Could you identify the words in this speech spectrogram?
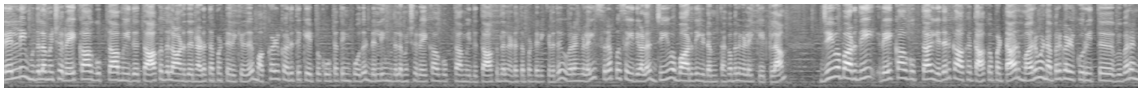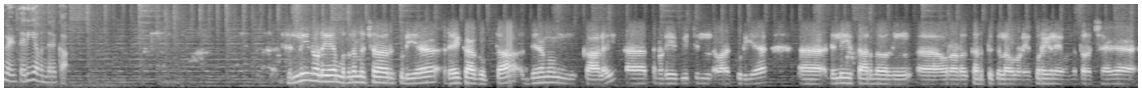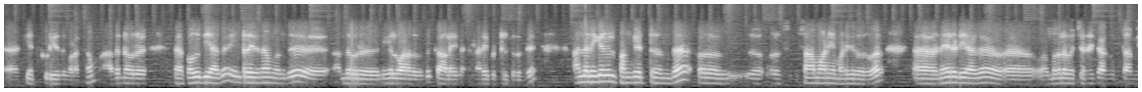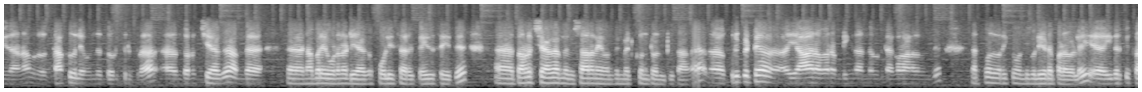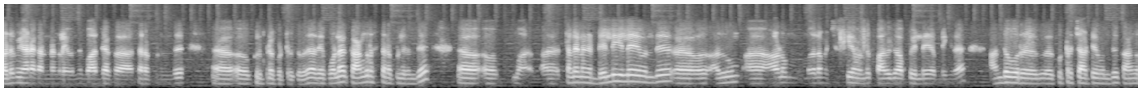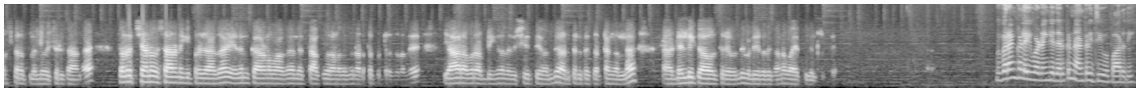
டெல்லி முதலமைச்சர் ரேகா குப்தா மீது தாக்குதலானது நடத்தப்பட்டிருக்கிறது. மக்கள் கருத்து கேட்பு கூட்டத்தின் போது டெல்லி முதலமைச்சர் ரேகா குப்தா மீது தாக்குதல் நடத்தப்பட்டிருக்கிறது. விவரங்களை சிறப்பு செய்தியாளர் ஜீவபாரதியிடம் தகவல்களை கேட்கலாம். ஜீவபாரதி ரேகா குப்தா எதற்காக தாக்கப்பட்டார்? மர்ம நபர்கள் குறித்து விவரங்கள் தெரிய வந்திருக்கா? டெல்லியினுடைய முதலமைச்சராக இருக்கக்கூடிய ரேகா குப்தா தினமும் காலை தன்னுடைய வீட்டில் வரக்கூடிய டெல்லியை சார்ந்தவர்கள் அவரோட கருத்துக்கள் அவருடைய குறைகளை வந்து தொடர்ச்சியாக கேட்கக்கூடியது வழக்கம். அதன் ஒரு பகுதியாக இன்றைய தினம் வந்து அந்த ஒரு நிகழ்வானது வந்து காலை நடைபெற்றிருக்கிறது. அந்த நிகழ்வில் பங்கேற்றிருந்த ஒரு ஒரு சாமானிய மனிதர் ஒருவர் நேரடியாக முதலமைச்சர் ரேகா குப்தா மீதான ஒரு தாக்குதலை வந்து தொடுத்திருக்கிறார். தொடர்ச்சியாக அந்த நபரை உடனடியாக போலீசார் கைது செய்து தொடர்ச்சியாக அந்த விசாரணை வந்து மேற்கொண்டு வந்துருக்காங்க. அஹ், குறிப்பிட்ட யார் அவர் அப்படிங்கிற அந்த ஒரு தகவலானது வந்து தற்போது வரைக்கும் வந்து வெளியிடப்படவில்லை. இதற்கு கடுமையான கண்டனங்களை வந்து பாஜக தரப்பிலிருந்து குறிப்பிடப்பட்டிருக்கிறது. அதே போல காங்கிரஸ் தரப்பிலிருந்து தலைநகர் டெல்லியிலே வந்து அதுவும் ஆளும் முதலமைச்சருக்கே வந்து பாதுகாப்பு இல்லை அப்படிங்கிற அந்த ஒரு குற்றச்சாட்டையும் வந்து காங்கிரஸ் தரப்புல இருந்து வச்சிருக்காங்க. தொடர்ச்சியான விசாரணைக்கு பிறகாக எதன் காரணமாக இந்த தாக்குதலானது வந்து நடத்தப்பட்டிருக்கிறது யார் அவர் அப்படிங்கிற அந்த விஷயத்தை வந்து அடுத்தடுத்த கட்டங்கள்ல டெல்லி காவல்துறை வந்து வெளியிடுறதுக்கான வாய்ப்புகள் இருக்கு. விவரங்களை வழங்கியதற்கு நன்றி ஜீவபாரதி.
